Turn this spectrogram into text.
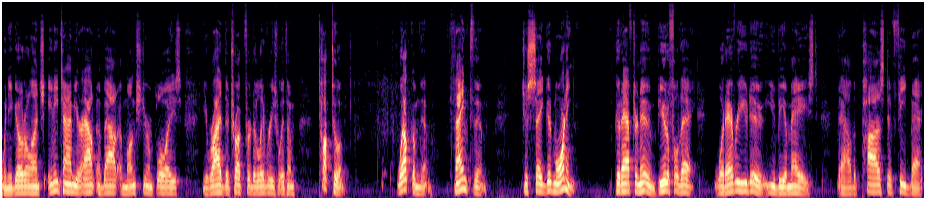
when you go to lunch, anytime you're out and about amongst your employees, you ride the truck for deliveries with them, talk to them, welcome them, thank them, just say good morning, good afternoon, beautiful day. Whatever you do, you'd be amazed at how the positive feedback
